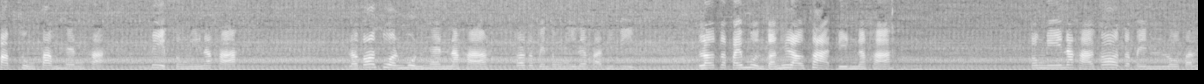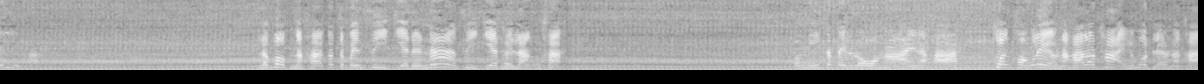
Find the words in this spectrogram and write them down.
ปรับสูงต่ำแฮนด์ค่ะ บีบตรงนี้นะคะ แล้วก็ส่วนหมุนแฮนด์นะคะ ก็จะเป็นตรงนี้เลยค่ะที่บีบ เราจะไปหมุนตอนที่เราสาดดินนะคะ ตรงนี้นะคะก็จะเป็นโรตารี่ค่ะ ระบบนะคะก็จะเป็น4เกียร์เดินหน้า4เกียร์ถอยหลังค่ะ ตรงนี้จะเป็นโลไฮนะคะ ส่วนของเหลวนะคะ เราถ่ายให้หมดแล้วนะคะ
